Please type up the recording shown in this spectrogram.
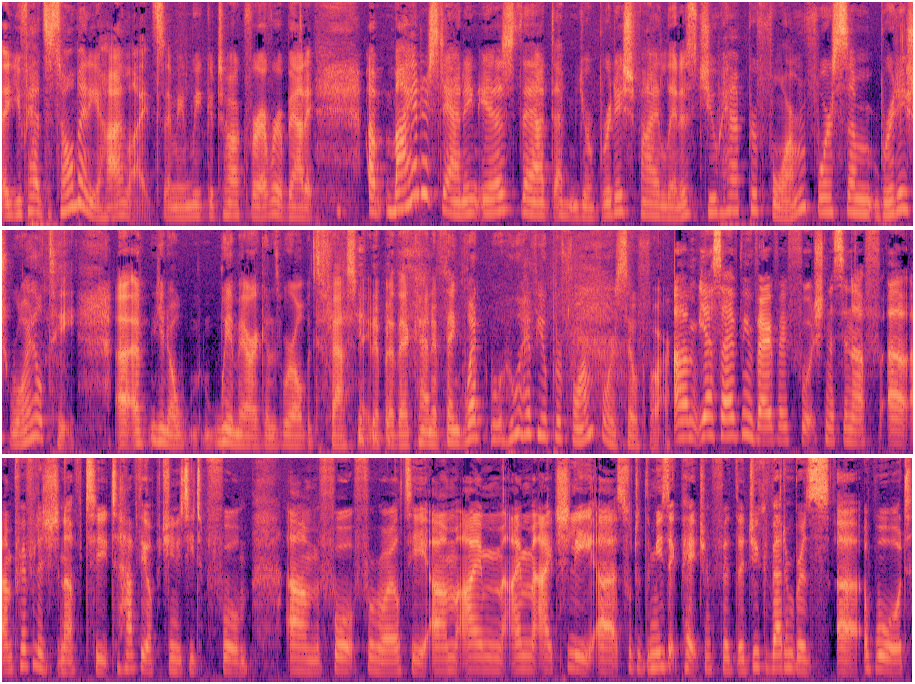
you've had so many highlights. I mean, we could talk forever about it. Um, my understanding is that um, you're a British violinist. You have performed for some British royalty. Uh, you know, we Americans, we're always fascinated by that kind of thing. What, who have you performed for so far? Um, yes, I've been very, very fortunate enough uh, and privileged enough to, to have the opportunity to perform um, for for royalty. Um, I'm I'm actually uh, sort of the music patron for the Duke of Edinburgh's uh, award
